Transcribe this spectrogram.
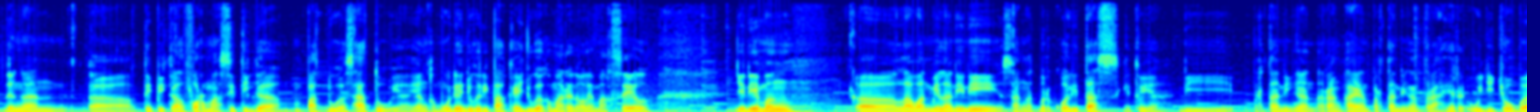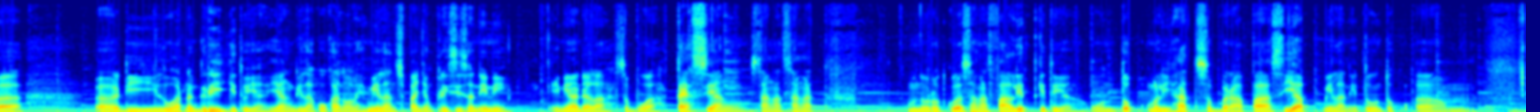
dengan uh, tipikal formasi 3-4-2-1 ya yang kemudian juga dipakai juga kemarin oleh Marcel. Jadi emang uh, lawan Milan ini sangat berkualitas gitu ya di pertandingan rangkaian pertandingan terakhir uji coba uh, di luar negeri gitu ya yang dilakukan oleh Milan sepanjang preseason ini ini adalah sebuah tes yang sangat-sangat menurut gue sangat valid gitu ya untuk melihat seberapa siap Milan itu untuk um,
